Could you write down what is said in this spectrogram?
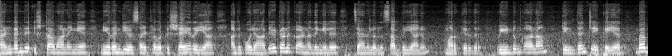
കണ്ടന്റ് ഇഷ്ടമാണെങ്കിൽ നിയർ ആൻഡ് ഡിയേഴ്സ് ആയിട്ടുള്ളവർക്ക് ഷെയർ ചെയ്യുക. അതുപോലെ ആദ്യമായിട്ടാണ് കാണുന്നതെങ്കിൽ ചാനലൊന്ന് സബ് ചെയ്യാനും മറക്കരുത്. വീണ്ടും കാണാം. Till then take care bye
